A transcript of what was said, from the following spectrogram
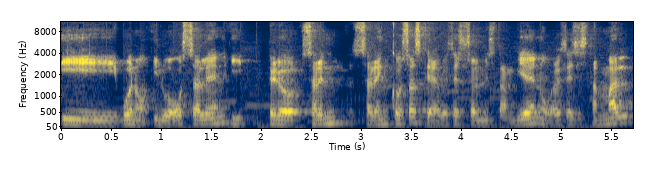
y bueno, y luego salen, y, pero salen, salen cosas que a veces son, están bien o a veces están mal,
